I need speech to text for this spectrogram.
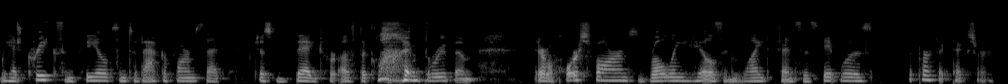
We had creeks and fields and tobacco farms that just begged for us to climb through them. There were horse farms, rolling hills, and white fences. It was the perfect picture.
